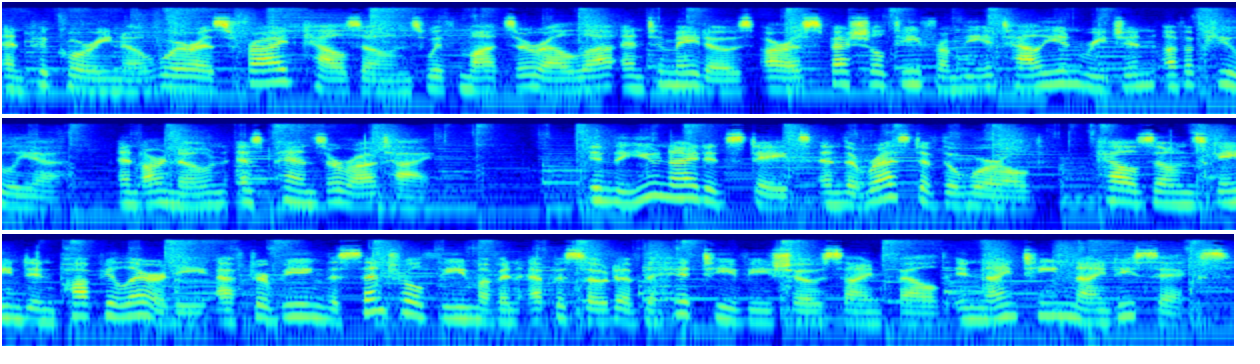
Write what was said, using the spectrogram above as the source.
and pecorino whereas fried calzones with mozzarella and tomatoes are a specialty from the Italian region of Apulia, and are known as panzerotti. In the United States and the rest of the world, calzones gained in popularity after being the central theme of an episode of the hit TV show Seinfeld in 1996.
